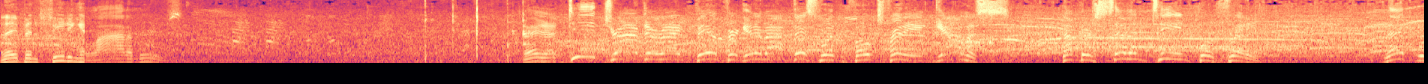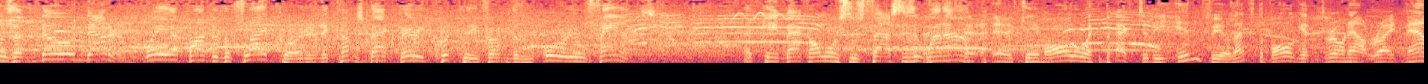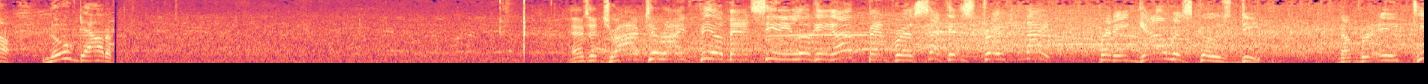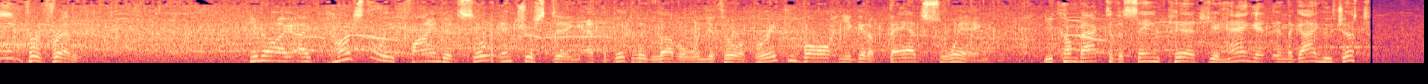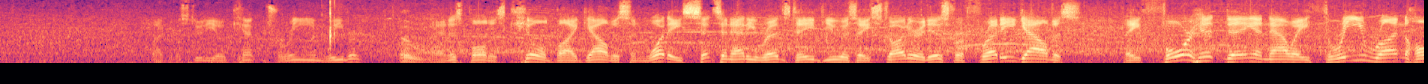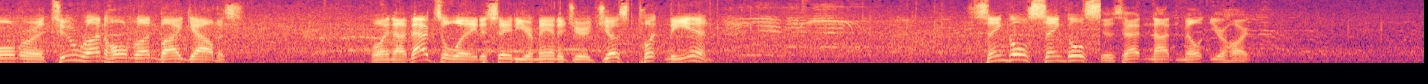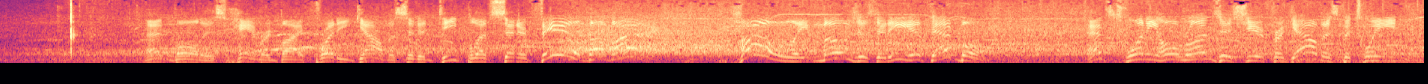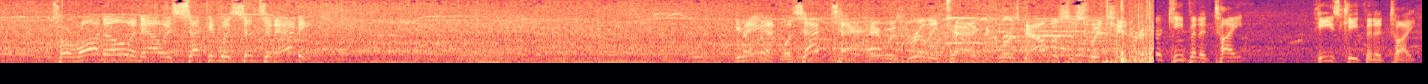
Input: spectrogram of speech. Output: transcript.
They've been feeding him. A lot of moves. There's a deep drive to right field. Forget about this one, folks. Freddy Galvis, number 17 for Freddy. That was a no-doubter way up onto the flag court, and it comes back very quickly from the Oriole fans. That came back almost as fast as it went out. it came all the way back to the infield. That's the ball getting thrown out right now. No doubt. There's a drive to right field. Mancini looking up, and for a second straight night, Freddy Galvis goes deep. Number 18 for Freddy. You know, I, I, constantly find it so interesting at the big league level when you throw a breaking ball and you get a bad swing. You come back to the same pitch, you hang it, and the guy who just. Back in the studio, Kent Dream Weaver. Ooh. And this ball is killed by Galvis. And what a Cincinnati Reds debut as a starter it is for Freddy Galvis. A four hit day and now a three run home or a two run home run by Galvis. Boy, now that's a way to say to your manager, just put me in. Single, single. Does that not melt your heart? That ball is hammered by Freddy Galvis into deep left center field. Bye-bye. Holy Moses, did he hit that ball? That's 20 home runs this year for Galvis between Toronto and now his second with Cincinnati. Man, was that tagged? It was really tagged. Of course, Galvis is a switch hitter. They're keeping it tight. He's keeping it tight.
